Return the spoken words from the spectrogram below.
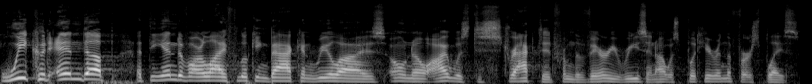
we could end up at the end of our life looking back and realize, oh no, I was distracted from the very reason I was put here in the first place.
